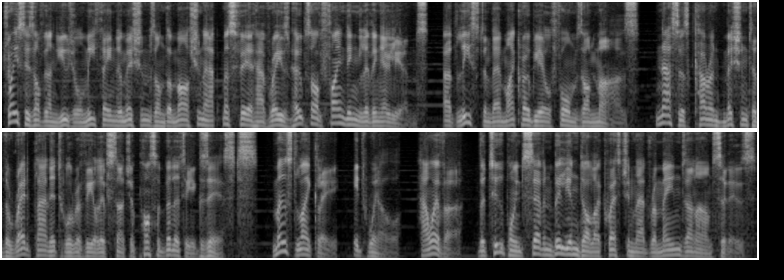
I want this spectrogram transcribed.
Traces of unusual methane emissions on the Martian atmosphere have raised hopes of finding living aliens, at least in their microbial forms on Mars. NASA's current mission to the red planet will reveal if such a possibility exists. Most likely, it will. However, the $2.7 billion question that remains unanswered is,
